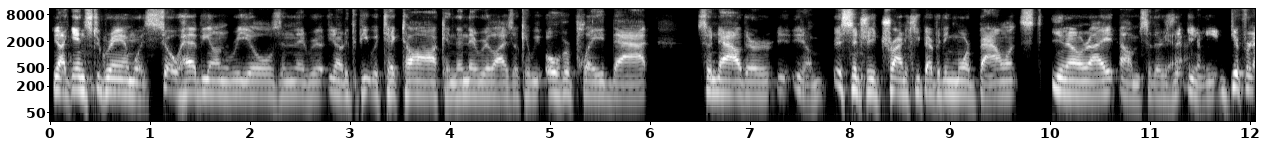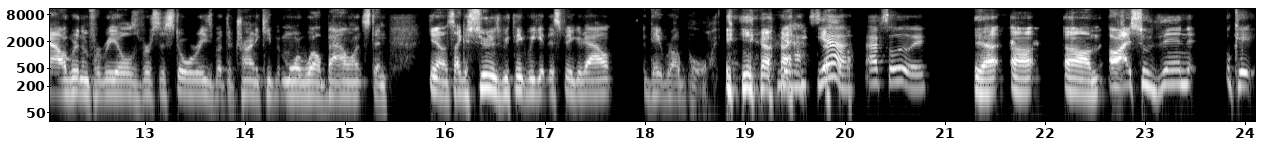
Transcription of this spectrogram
You know, like Instagram was so heavy on reels and they, re- you know, to compete with TikTok. And then they realized, okay, we overplayed that. So now they're, you know, essentially trying to keep everything more balanced, you know, right? Um, so there's, yeah. you know, different algorithm for reels versus stories, but they're trying to keep it more well balanced. And, you know, it's like as soon as we think we get this figured out, they rug pull. you know, yeah, so, yeah, absolutely. Yeah. Uh, um, all right. So then, okay,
